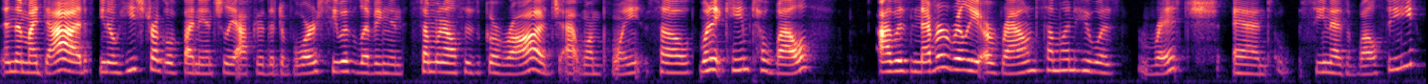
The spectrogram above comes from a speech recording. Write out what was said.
And then my dad, you know, he struggled financially after the divorce. He was living in someone else's garage at one point. So when it came to wealth, I was never really around someone who was rich and seen as wealthy.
